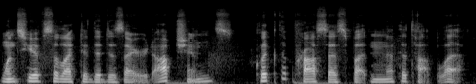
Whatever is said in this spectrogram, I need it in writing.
once you have selected the desired options, click the Process button at the top left.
